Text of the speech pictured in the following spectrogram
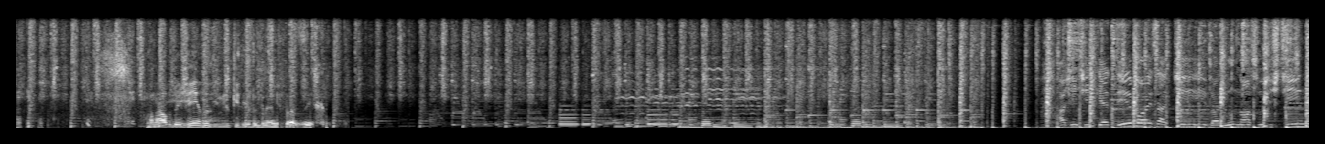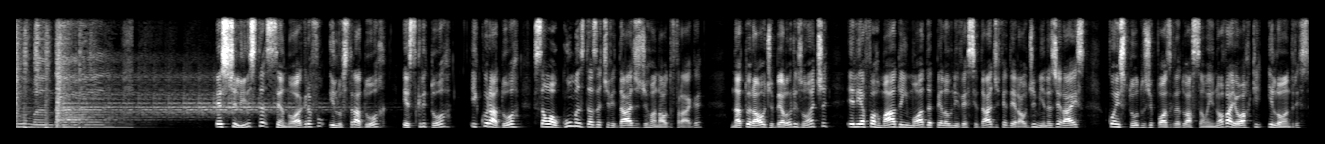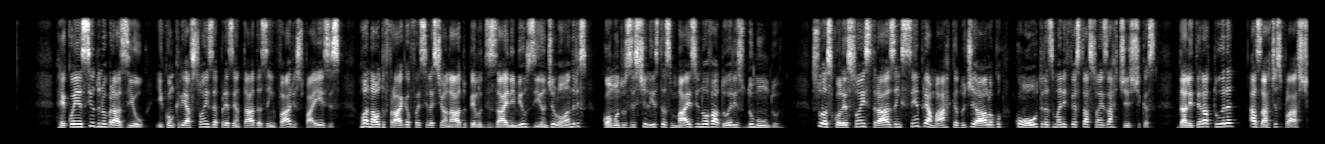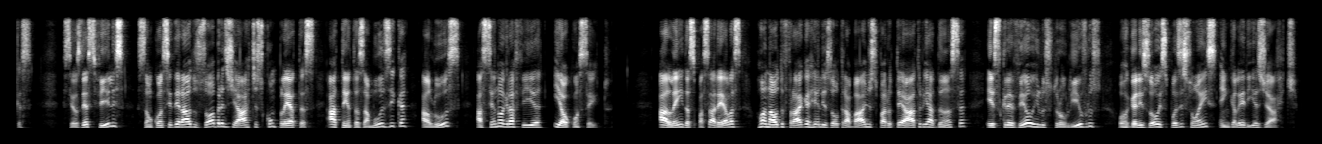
Ronaldo, bem-vindo. Meu querido, grande prazer. A gente quer ter voz ativa no nosso destino mandar. Estilista, cenógrafo, ilustrador, escritor e curador são algumas das atividades de Ronaldo Fraga. Natural de Belo Horizonte, ele é formado em moda pela Universidade Federal de Minas Gerais, com estudos de pós-graduação em Nova York e Londres. Reconhecido no Brasil e com criações apresentadas em vários países, Ronaldo Fraga foi selecionado pelo Design Museum de Londres como um dos estilistas mais inovadores do mundo. Suas coleções trazem sempre a marca do diálogo com outras manifestações artísticas, da literatura às artes plásticas. Seus desfiles são considerados obras de artes completas, atentas à música, à luz, à cenografia e ao conceito. Além das passarelas, Ronaldo Fraga realizou trabalhos para o teatro e a dança, escreveu e ilustrou livros, organizou exposições em galerias de arte.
